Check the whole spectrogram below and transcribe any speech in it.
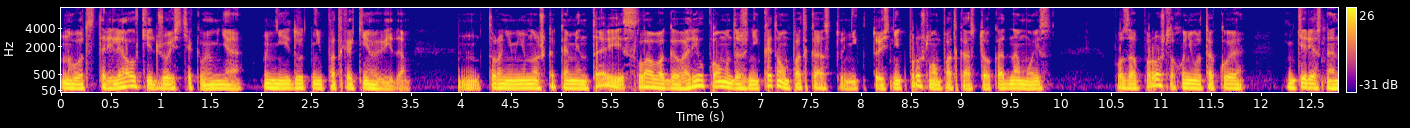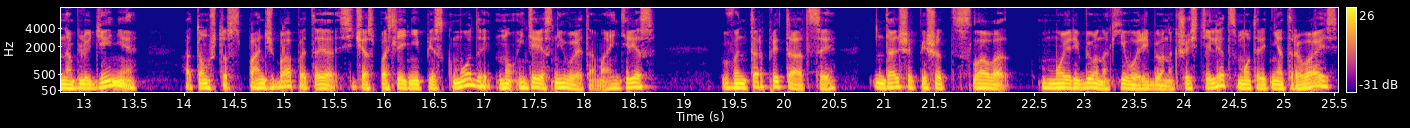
Но вот стрелялки джойстиками у меня не идут ни под каким видом. Тронем немножко комментарии. Слава говорил, по-моему, даже не к этому подкасту, не, то есть не к прошлому подкасту, а к одному из позапрошлых. У него такое интересное наблюдение о том, что Спанч Баб это сейчас последний писк моды, но интерес не в этом, а интерес в интерпретации. Дальше пишет Слава, мой ребенок, его ребенок, 6 лет, смотрит не отрываясь,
